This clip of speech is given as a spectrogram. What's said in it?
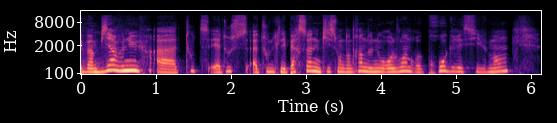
Eh bien, bienvenue à toutes et à tous, à toutes les personnes qui sont en train de nous rejoindre progressivement.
